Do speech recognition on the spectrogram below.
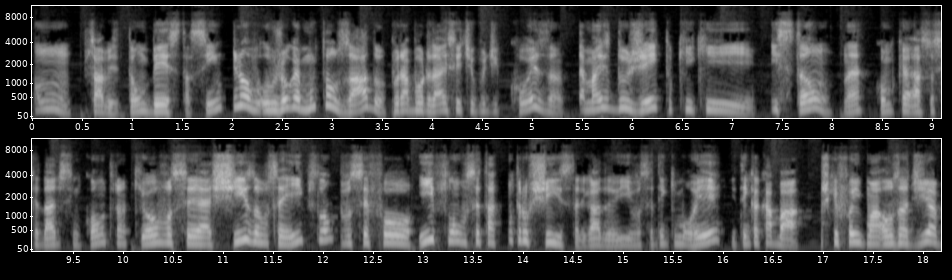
tão, sabe, tão besta assim. De novo, o jogo é muito ousado por abordar esse tipo de coisa é mais do jeito que, que estão, né? Como que a sociedade se encontra, que ou você é X ou você é Y. Se você for Y, você tá contra o X, tá ligado? E você tem que morrer e tem que acabar. Acho que foi uma ousadia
